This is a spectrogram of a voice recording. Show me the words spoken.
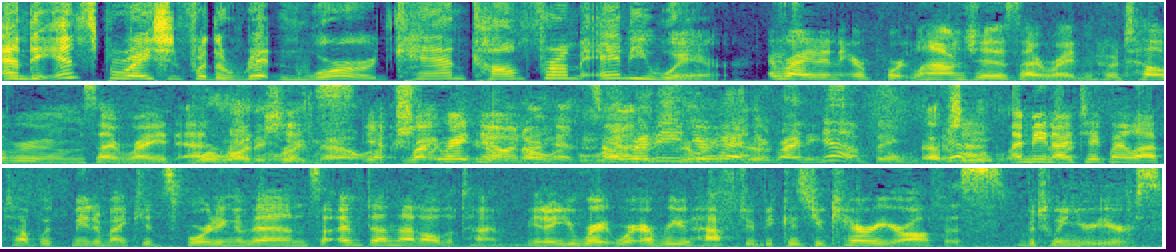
And the inspiration for the written word can come from anywhere. I write in airport lounges, I write in hotel rooms, I write at We're my writing right now, Yeah, actually. right, right now in our know heads. Already in your head, it. you're writing Yeah. something. Absolutely. I mean, I take my laptop with me to my kids' sporting events. I've done that all the time. You know, you write wherever you have to because you carry your office between your ears.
